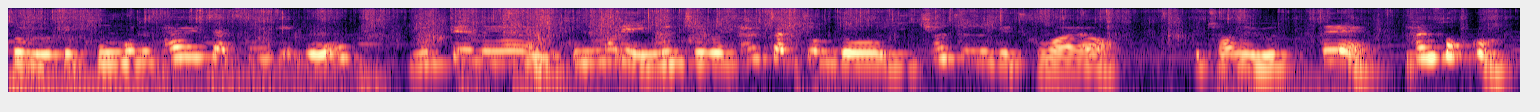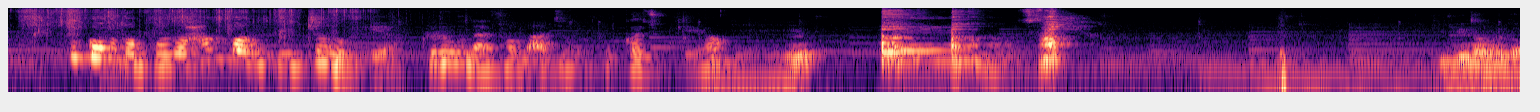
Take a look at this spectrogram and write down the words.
그럼 이렇게 국물이 살짝 생기고 이때는 국물이 있는 채로 살짝 좀 더 익혀주는 게 좋아요. 저는 이때 한 소끔 뚜껑 덮어서 한번 익혀놓을게요. 그러고 나서 마저 볶아줄게요. 네. 김이 나옵니다.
